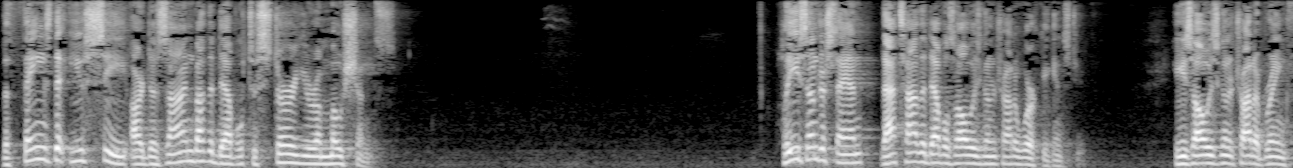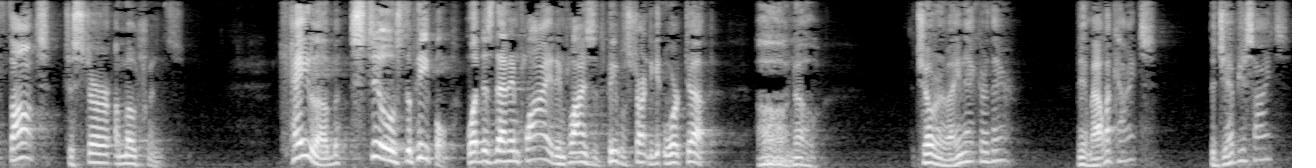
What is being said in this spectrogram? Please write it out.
the things that you see are designed by the devil to stir your emotions. Please understand that's how the devil's always going to try to work against you. He's always going to try to bring thoughts to stir emotions. Caleb stills the people. What does that imply? It implies that the people are starting to get worked up. Oh no. The children of Anak are there. The Amalekites. The Jebusites.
